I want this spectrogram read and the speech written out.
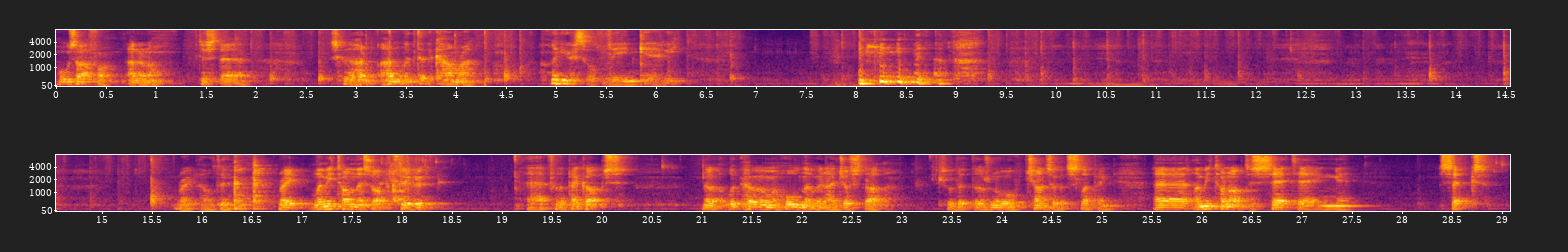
What was that for? I don't know. Just uh, just because I hadn't, I hadn't looked at the camera. You're so vain, Kevy. right, I'll do. Right, let me turn this up to, for the pickups. Now, look how I'm holding it when I adjust that, so that there's no chance of it slipping. Uh, let me turn up to setting 6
